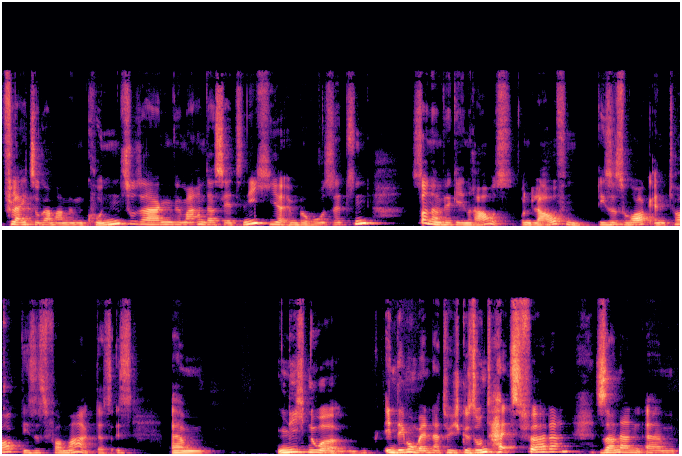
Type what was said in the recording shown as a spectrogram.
vielleicht sogar mal mit dem Kunden zu sagen, wir machen das jetzt nicht hier im Büro sitzen, sondern wir gehen raus und laufen. Dieses Walk and Talk, dieses Format, das ist ähm, nicht nur in dem Moment natürlich gesundheitsfördern, sondern ähm,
